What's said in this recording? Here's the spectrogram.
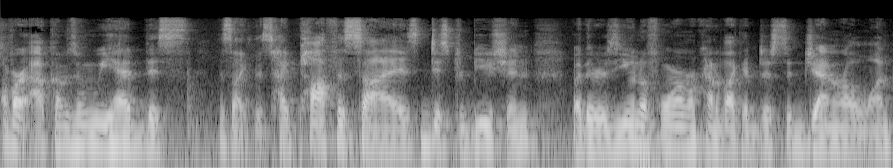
of our outcomes, and we had this this like this hypothesized distribution, whether it's uniform or kind of like a, just a general one.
